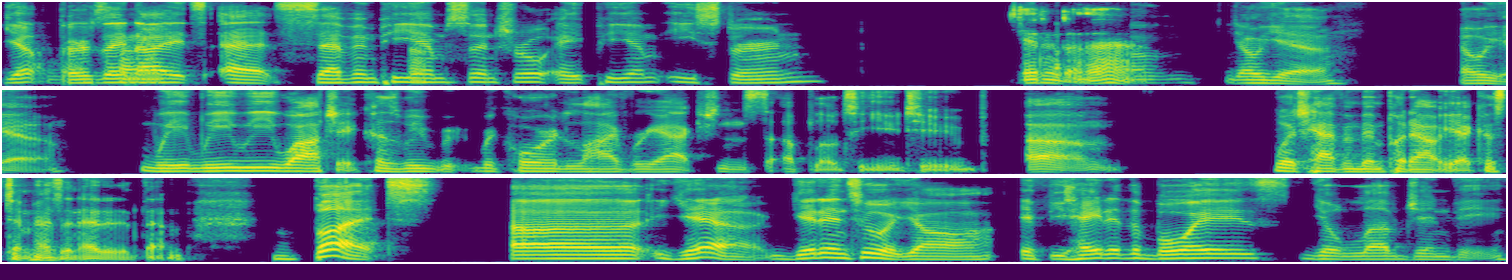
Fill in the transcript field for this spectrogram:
Yep, Thursday nights at 7 p.m. Central, 8 p.m. Eastern. Get into that. Um, oh yeah, oh yeah. We we we watch it because we re- record live reactions to upload to YouTube, um, which haven't been put out yet because Tim hasn't edited them. But uh, yeah, get into it, y'all. If you hated the boys, you'll love Gen V.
